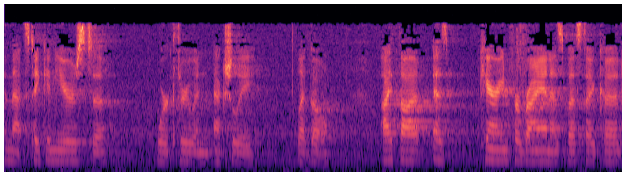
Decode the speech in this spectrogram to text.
And that's taken years to work through and actually let go. I thought as caring for Brian as best I could,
